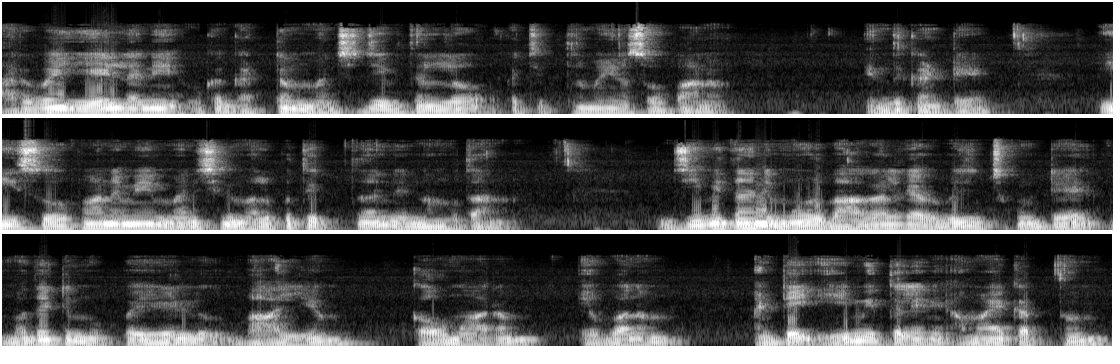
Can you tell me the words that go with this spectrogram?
అరవై ఏళ్ళనే ఒక ఘట్టం మనిషి జీవితంలో ఒక చిత్రమైన సోపానం. ఎందుకంటే ఈ సోపానమే మనిషిని మలుపు తిప్పుతుందని నేను నమ్ముతాను. జీవితాన్ని మూడు భాగాలుగా విభజించుకుంటే మొదటి ముప్పై ఏళ్ళు బాల్యం కౌమారం యవ్వనం అంటే ఏమీ తెలియని అమాయకత్వం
